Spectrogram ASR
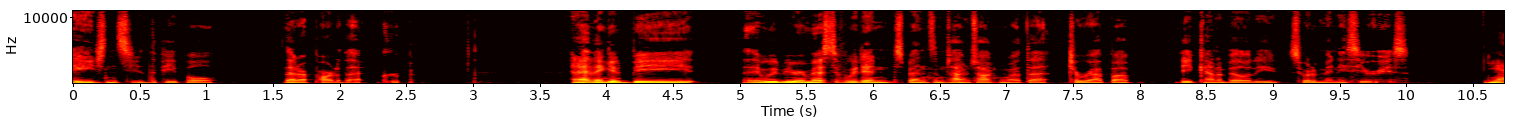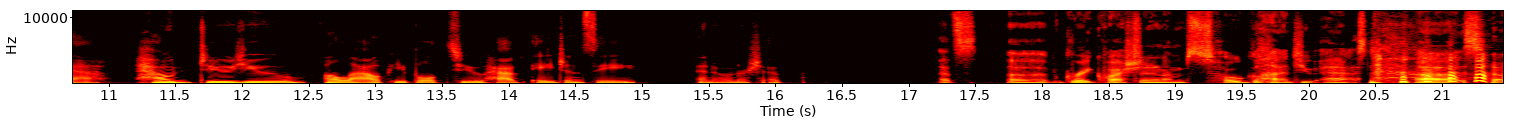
agency to the people that are part of that group. And I think it'd be it would be remiss if we didn't spend some time talking about that to wrap up the accountability sort of mini series. yeah. How do you allow people to have agency and ownership? That's a great question, and I'm so glad you asked. Uh, so,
